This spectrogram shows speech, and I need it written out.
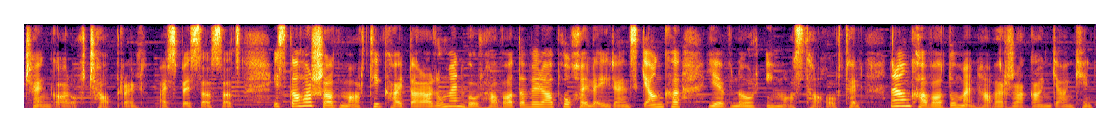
չեն կարող չապրել, այսպես ասած։ Իսկ ահա շատ մարդիկ հայտարարում են, որ հավատը վերափոխել է իրենց կյանքը եւ նոր իմաստ հաղորդել։ Նրանք հավատում են հավերժական կյանքին,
